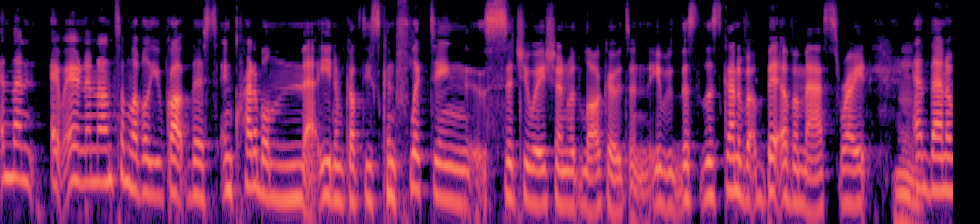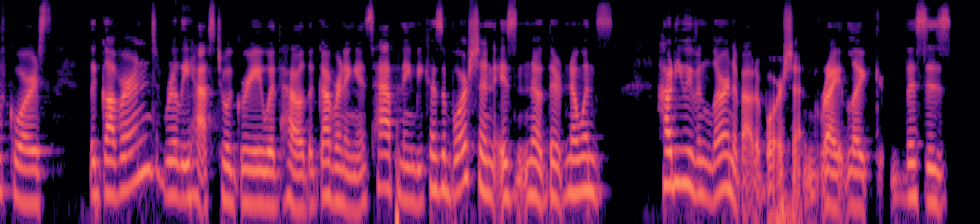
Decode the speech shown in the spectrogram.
And then, and on some level, you've got this incredible, you know, you've got these conflicting situation with law codes and this this kind of a bit of a mess, right? Mm. And then, of course, the governed really has to agree with how the governing is happening because abortion is no there no one's how do you even learn about abortion right? Like this is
